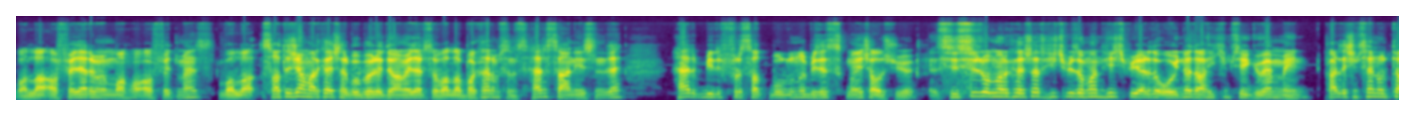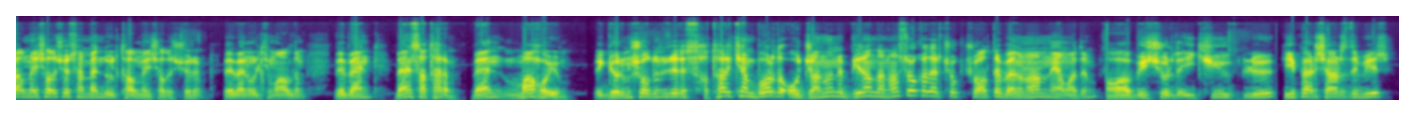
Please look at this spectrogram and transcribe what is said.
Vallahi affeder mi Maho affetmez. Vallahi satacağım arkadaşlar bu böyle devam ederse. Vallahi bakar mısınız her saniyesinde her bir fırsat bulduğunu bize sıkmaya çalışıyor. Siz siz olun arkadaşlar hiçbir zaman hiçbir yerde oyuna dahi kimseye güvenmeyin. Kardeşim sen ulti almaya çalışıyorsan ben de ulti almaya çalışıyorum. Ve ben ultimi aldım. Ve ben ben satarım. Ben Maho'yum. Ve görmüş olduğunuz üzere satarken bu arada o canını bir anda nasıl o kadar çok çoğalttı ben onu anlayamadım. Abi şurada iki yüklü hiper şarjlı bir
